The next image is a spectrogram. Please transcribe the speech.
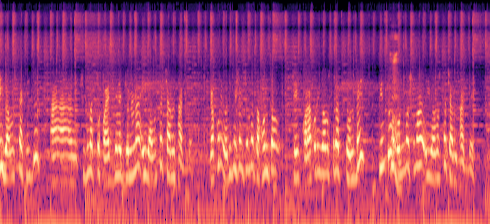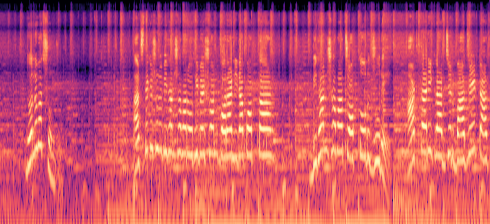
এই ব্যবস্থা কিন্তু আহ, শুধুমাত্র কয়েকদিনের জন্য না এই ব্যবস্থা চালু থাকবে। যখন অধিবেশন চলবে তখন তো সেই কড়াকড়ি ব্যবস্থাটা চলবেই কিন্তু অন্য সময় এই ব্যবস্থা চালু থাকবে। ধন্যবাদ সঞ্জু। আজ থেকে শুরু বিধানসভার অধিবেশন করা নিরাপত্তা। বিধানসভা চত্বর জুড়ে আট তারিখ রাজ্যের বাজেট আজ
